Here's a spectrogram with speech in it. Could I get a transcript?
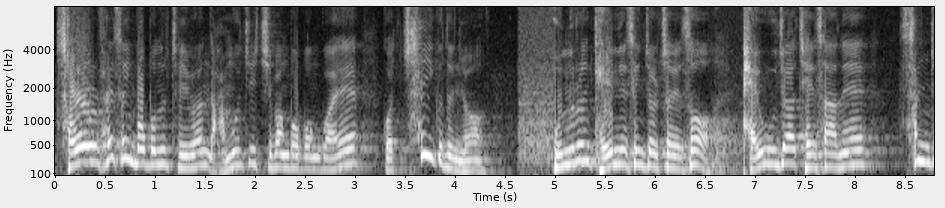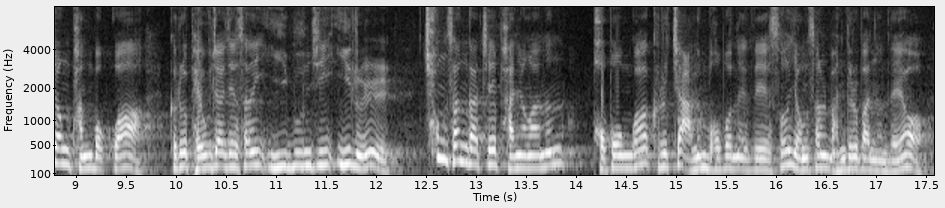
서울 회생법원을 제외한 나머지 지방법원과의 그 차이거든요. 오늘은 개인회생 절차에서 배우자 재산의 산정 방법과 그리고 배우자 재산의 2분지 1을 청산 가치에 반영하는 법원과 그렇지 않은 법원에 대해서 영상을 만들어 봤는데요.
